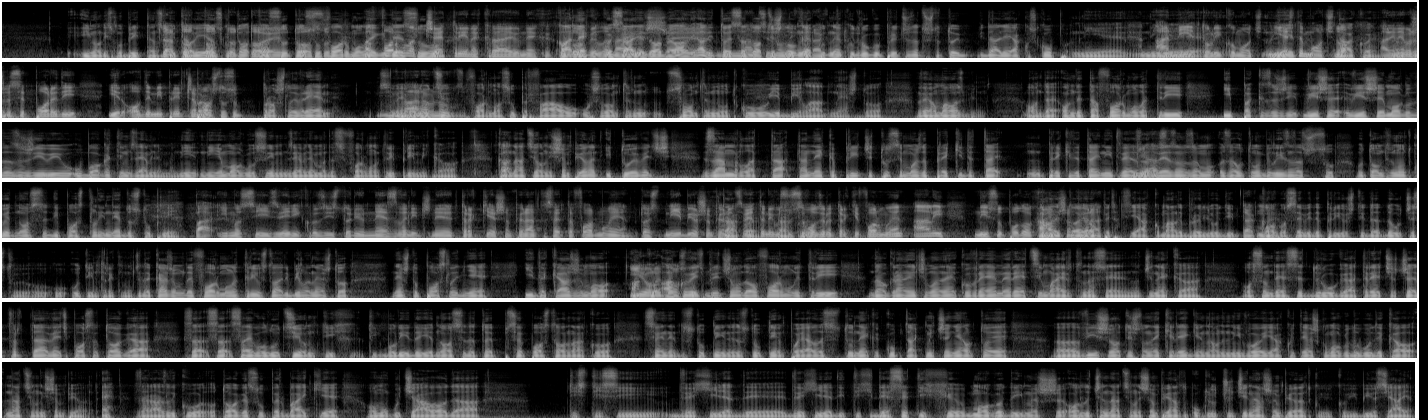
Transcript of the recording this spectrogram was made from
imali smo britansku, da, to, italijansku, to, to, to, to, to, su, to, su formule gde su... Formula 4 je na kraju nekako pa, dobila nekako sad je dobila, ali, ali to je sad otišlo u neku, neku drugu priču zato što to je i dalje jako skupo. Nije, nije, A nije toliko moćno. Nije, Jeste moćno, tako je, ali ne može da se poredi, jer ovde mi pričamo... Prvo što su prošlo je vreme. Mislim, Naravno. Formula Super V u svom, trenu, svom trenutku je bila nešto veoma ozbiljno. Onda, onda je ta Formula 3 ipak zaživ, više, više je moglo da zaživi u, u bogatim zemljama. Nije, nije moglo u svim zemljama da se Formula 3 primi kao, kao da. nacionalni šampionat i tu je već zamrla ta, ta neka priča i tu se možda prekida taj, prekida taj nit vezano, vezano za, za automobilizam, zato što su u tom trenutku jednosedi postali nedostupniji. Pa imao si, izvini, kroz istoriju nezvanične trke šampionata sveta Formula 1. To jest nije bio šampionat tako sveta, nego su se vozile trke Formula 1, ali nisu pod okvirom šampionata. Ali to je opet jako mali broj ljudi tako mogo je. sebi da priušti da, da učestvuju u, u, u tim trkama. Znači da kažem da je Formula 3 u stvari bila nešto, nešto poslednje i da kažemo, ako, ako već pričamo da o Formuli 3, da ograničimo na neko vreme, recimo Ayrtona Sene, znači neka 82. treća, četvrta, već posle toga sa, sa, sa evolucijom tih, tih bolida i jednose da to je sve postalo onako sve nedostupnije i nedostupnije. Pojavila se tu neka kup takmičenja, ali to je uh, više otišlo na neke regionalne nivoje i jako je teško moglo da bude kao nacionalni šampionat. E, za razliku od toga Superbike je omogućavao da uh, ti, ti si 2000, 2000 tih desetih mogao da imaš odličan nacionalni šampionat, uključujući naš šampionat koji, koji je bio sjajan.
